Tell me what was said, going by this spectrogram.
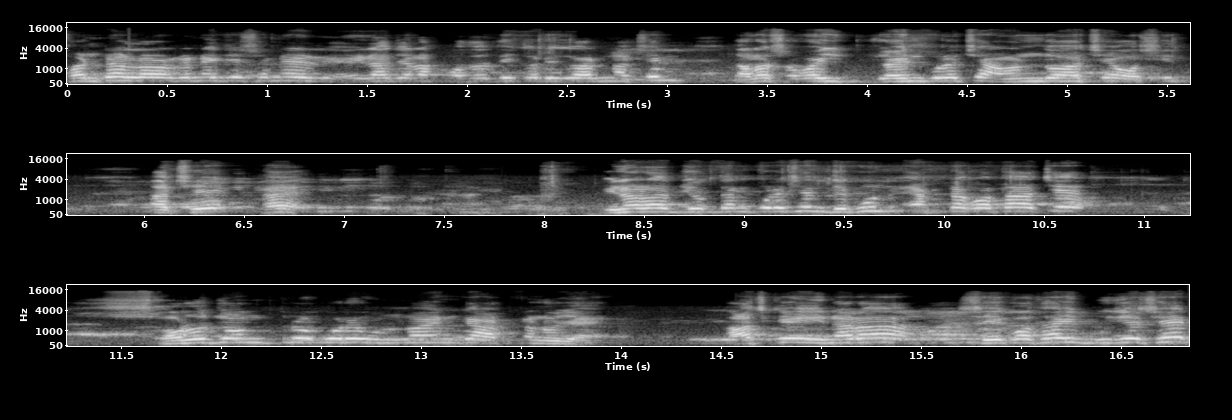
ফান্ডাল অর্গানাইজেশনের এরা যারা পদাধিকারীগণ আছেন, তারা সবাই জয়েন করেছে, আনন্দ আছে, অসিত আছে হ্যাঁ। এনারা যোগদান করেছেন। দেখুন, একটা কথা আছে, ষড়যন্ত্র করে উন্নয়নকে আটকানো যায় না। আজকে এনারা সে কথাই বুঝেছেন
